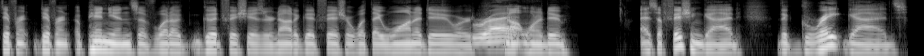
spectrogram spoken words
different different opinions of what a good fish is or not a good fish or what they want to do or Right. not want to do as a fishing guide the great guides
